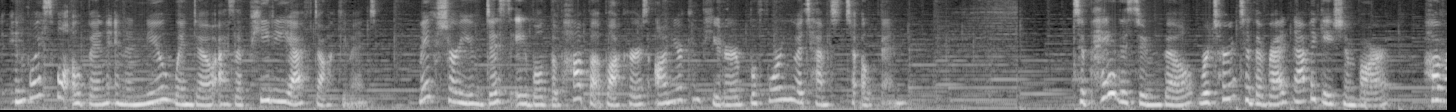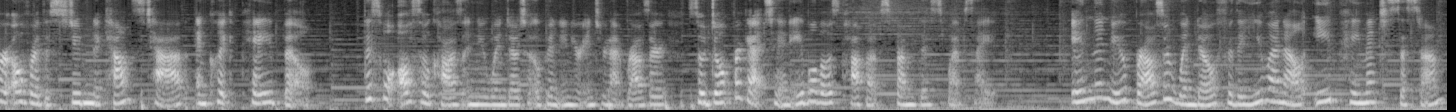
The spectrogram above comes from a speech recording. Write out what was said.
The invoice will open in a new window as a PDF document. Make sure you've disabled the pop-up blockers on your computer before you attempt to open. To pay the student bill, return to the red navigation bar, hover over the Student Accounts tab, and click Pay Bill. This will also cause a new window to open in your internet browser, so don't forget to enable those pop-ups from this website. In the new browser window for the UNL e-payment system,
